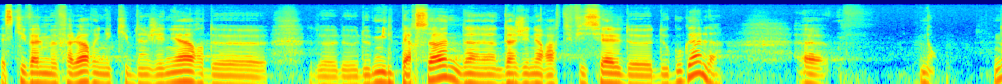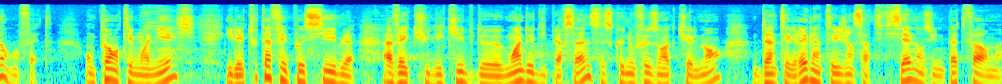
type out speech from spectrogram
est-ce qu'il va me falloir une équipe d'ingénieurs de, de, 1000 personnes, d'ingénieurs artificiels de, Google? Euh, Non. Non, en fait. On peut en témoigner. Il est tout à fait possible, avec une équipe de moins de 10 personnes, c'est ce que nous faisons actuellement, d'intégrer l'intelligence artificielle dans une plateforme.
